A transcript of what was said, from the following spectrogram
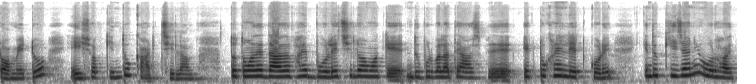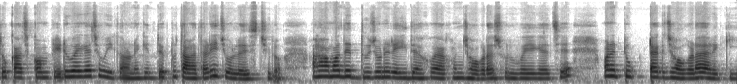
টমেটো এইসব কিন্তু কাটছিলাম। তো তোমাদের দাদাভাই বলেছিল আমাকে দুপুরবেলাতে আসবে একটুখানি লেট করে, কিন্তু কি জানি ওর হয়তো কাজ কমপ্লিট হয়ে গেছে, ওই কারণে কিন্তু একটু তাড়াতাড়ি চলে এসেছিল। আর আমাদের দুজনের এই দেখো, এখন ঝগড়া শুরু হয়ে গেছে। মানে টুকটাক ঝগড়া আর কি?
